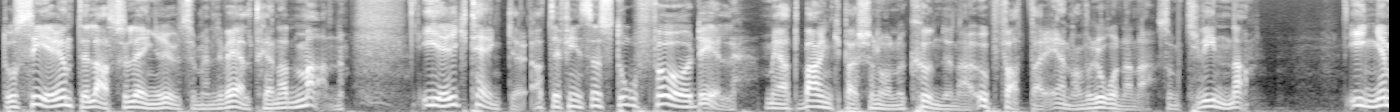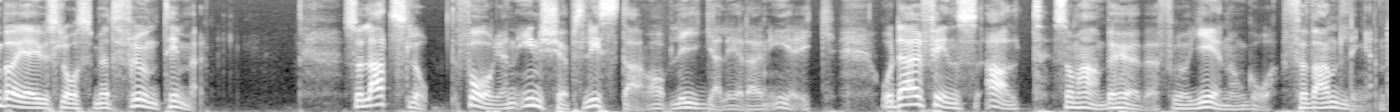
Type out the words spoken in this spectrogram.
då ser inte Lasso längre ut som en vältränad man. Erik tänker att det finns en stor fördel med att bankpersonalen och kunderna uppfattar en av rånarna som kvinna. Ingen börjar ju slåss med ett fruntimmer. Så Latslo får en inköpslista av ligaledaren Erik och där finns allt som han behöver för att genomgå förvandlingen.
